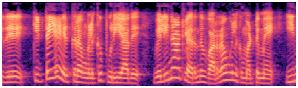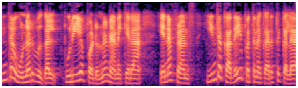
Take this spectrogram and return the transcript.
இது கிட்டையே இருக்கிறவங்களுக்கு புரியாது. வெளிநாட்டில் இருந்து வர்றவங்களுக்கு மட்டுமே இந்த உணர்வுகள் புரியப்படும்னு நினைக்கிறேன். என்ன ஃப்ரெண்ட்ஸ் இந்த கதையை பற்றின கருத்துக்களை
